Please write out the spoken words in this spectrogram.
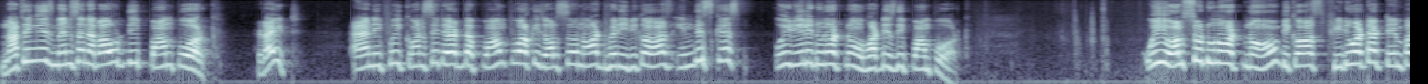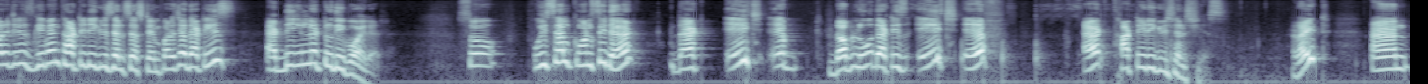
nothing is mentioned about the pump work right and if we consider the pump work is also not very because in this case we really do not know what is the pump work. We also do not know because feed water temperature is given 30 degree Celsius temperature that is at the inlet to the boiler. So, we shall consider that HFW that is HF at 30 degree Celsius right and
